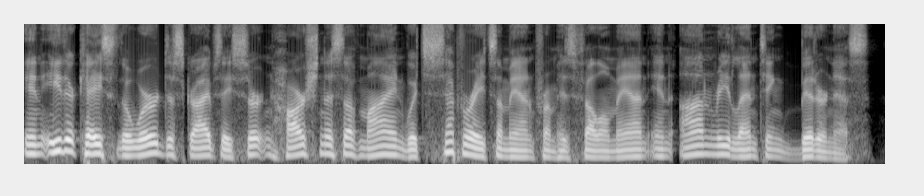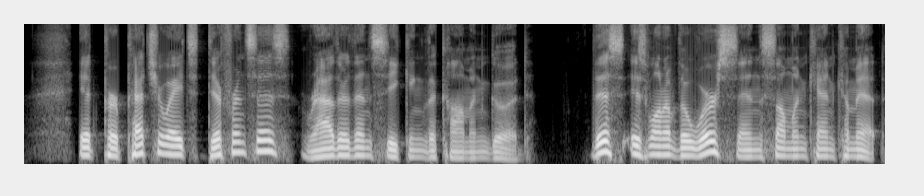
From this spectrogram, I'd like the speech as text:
In either case, the word describes a certain harshness of mind which separates a man from his fellow man in unrelenting bitterness. It perpetuates differences rather than seeking the common good. This is one of the worst sins someone can commit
